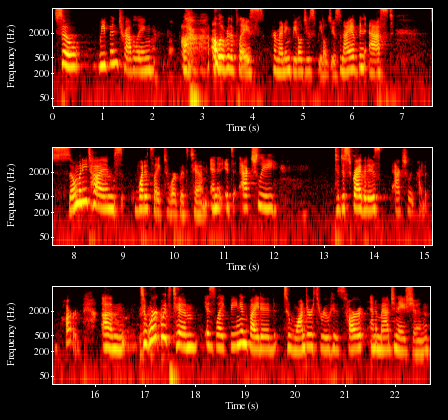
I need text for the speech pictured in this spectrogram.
So we've been traveling all over the place promoting beetlejuice beetlejuice and i have been asked so many times what it's like to work with Tim. And it- it's actually, to describe it is actually kind of hard. Um, to work with Tim is like being invited to wander through his heart and imagination.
